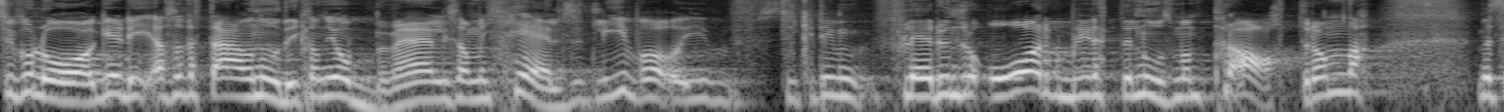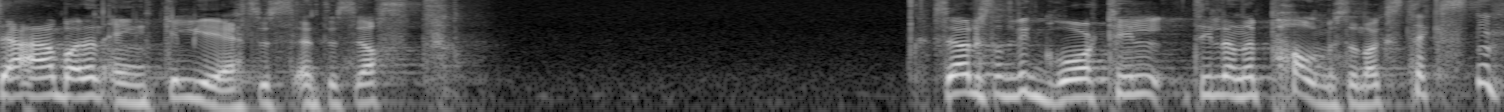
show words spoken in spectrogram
Psykologer, de, altså Dette er jo noe de kan jobbe med liksom, i hele sitt liv. og i, Sikkert i flere hundre år blir dette noe som man prater om. da. Mens jeg er bare en enkel Jesus-entusiast. Så jeg har lyst til at vi går til, til denne palmesøndagsteksten.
